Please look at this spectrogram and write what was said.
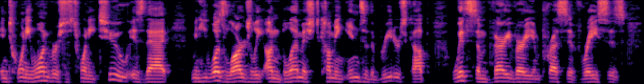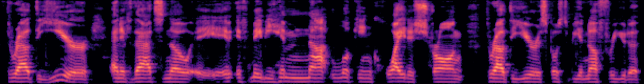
in 21 versus 22 is that, I mean, he was largely unblemished coming into the Breeders' Cup with some very, very impressive races throughout the year and if that's no if maybe him not looking quite as strong throughout the year is supposed to be enough for you to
